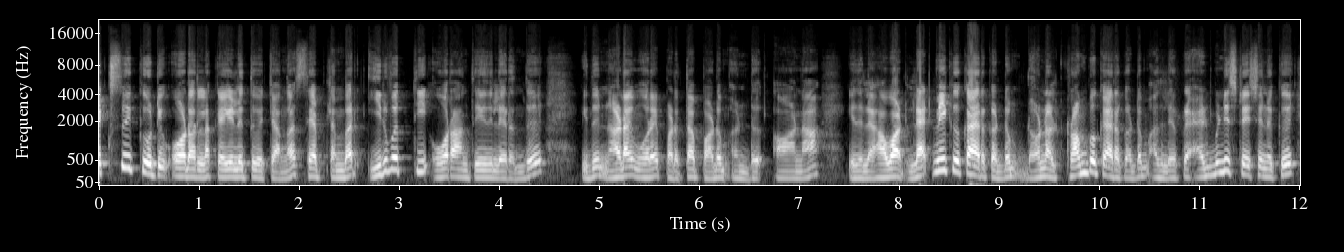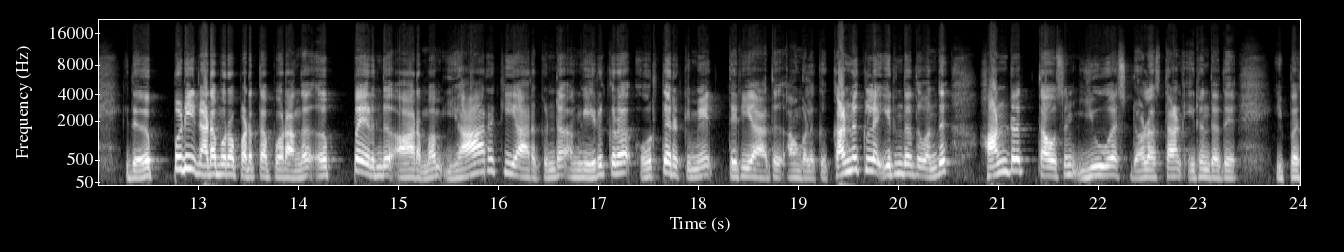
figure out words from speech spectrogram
எக்ஸிக்யூட்டிவ் ஆர்டரில் கையெழுத்து வச்சாங்க. செப்டம்பர் இருபத்தி ஓராம் தேதியிலிருந்து இது நடைமுறைப்படுத்தப்படும் என்று. ஆனால் இதில் ஹவார்ட் லட்மிக்குக்காக இருக்கட்டும் டொனால்ட் ட்ரம்ப்புக்காக இருக்கட்டும் அதில் இருக்கிற அட்மினிஸ்ட்ரேஷனுக்கு இது எப்படி நடைமுறைப்படுத்த போகிறாங்க எப்போ இருந்து ஆரம்பம் யாருக்கு யாருக்குண்டு அங்கே இருக்கிற ஒருத்தருக்குமே தெரியாது. அவங்களுக்கு கண்ணுக்குள்ளே இருந்தது வந்து ஹண்ட்ரட் தௌசண்ட் யூஎஸ் டாலர்ஸ் தான் இருந்தது. இப்போ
